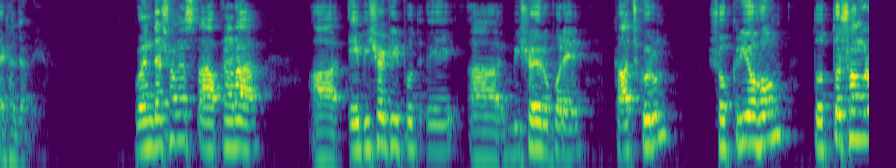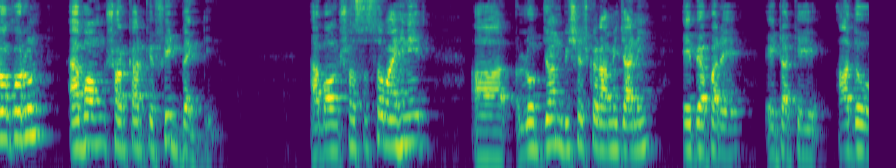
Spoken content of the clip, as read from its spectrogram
দেখা যাবে। গোয়েন্দা সংস্থা আপনারা এই বিষয়টির বিষয়ের উপরে কাজ করুন, সক্রিয় হন, তথ্য সংগ্রহ করুন এবং সরকারকে ফিডব্যাক দিন। এবং সশস্ত্র বাহিনীর লোকজন, বিশেষ করে আমি জানি এই ব্যাপারে এটাকে আদৌ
